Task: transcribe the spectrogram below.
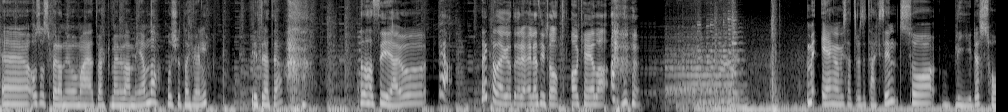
Eh, og så spør han jo meg etter hvert om jeg vil være med hjem da, mot slutten av kvelden. I tretida. Da sier jeg jo ja, det kan jeg godt gjøre. Eller jeg sier sånn ok, da. Med en gang vi setter oss i taxien, så blir det så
